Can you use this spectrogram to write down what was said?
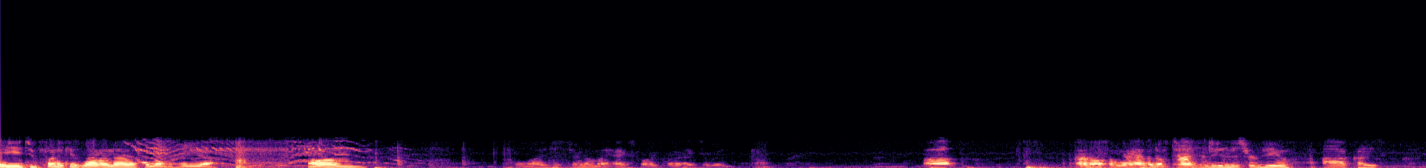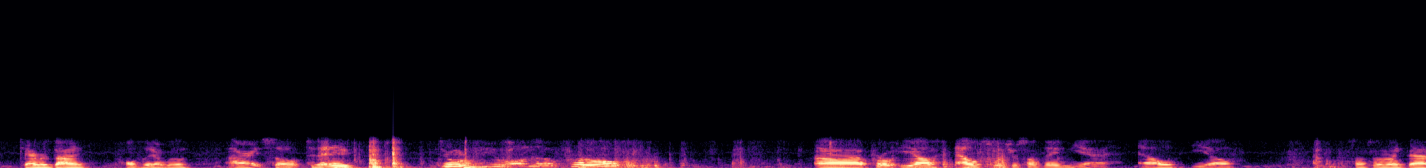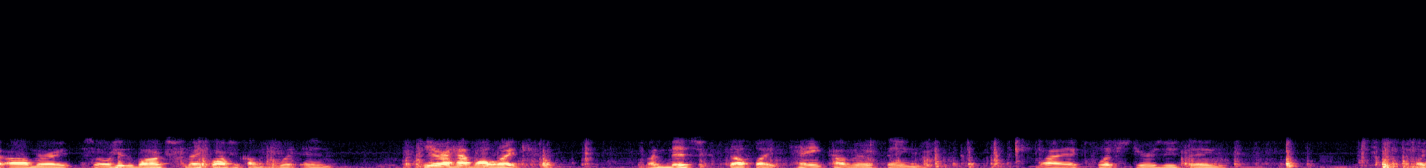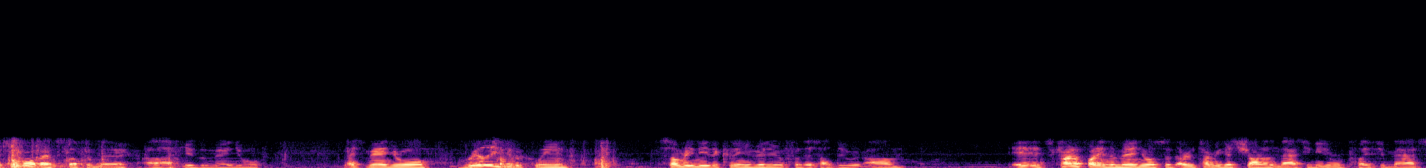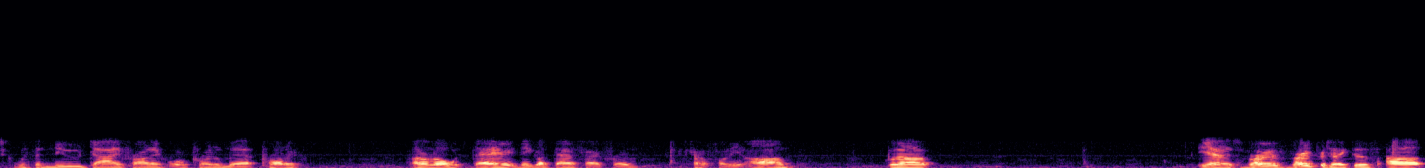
Hey YouTube funny kids on now with another video. Um hold on, I just turned on my Xbox by accident. Uh I don't know if I'm gonna have enough time to do this review, uh, cause camera's dying. Hopefully I will. Alright, so today doing a review on the Proto uh Pro EL L switch or something. Yeah, L EL something like that. Um, alright, so here's the box, nice box it comes with, and here I have all, like, my Miss stuff, like, tank cover thing, my Eclipse jersey thing, so I keep all that stuff in there. Uh, here's the manual. Nice manual, really easy to clean. Somebody needs a cleaning video for this, I'll do it. Um, it's kind of funny the manual says every time you get shot on the mask you need to replace your mask with a new Dye product or proto mat product. I don't know what they they got that fact from. It's kind of funny. Um, but uh, yeah, it's very very protective. Uh,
